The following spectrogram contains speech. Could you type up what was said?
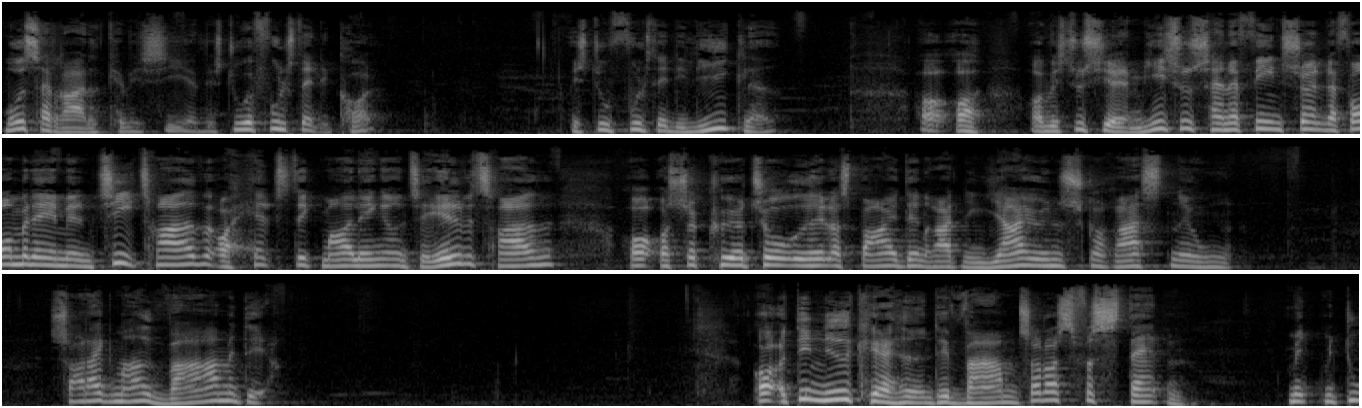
Modsatrettet kan vi sige, at hvis du er fuldstændig kold, hvis du er fuldstændig ligeglad, og, og, og hvis du siger, at Jesus han er fin søndag formiddag mellem 10.30 og helst ikke meget længere end til 11.30, og, og så kører toget ellers bare i den retning, jeg ønsker resten af ugen, så er der ikke meget varme der. Og det er nedkærheden, det er varme, så er der også forstanden. Men, men du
